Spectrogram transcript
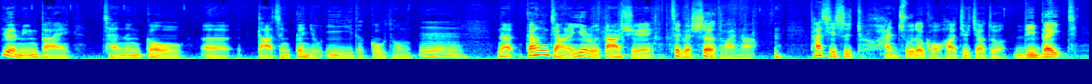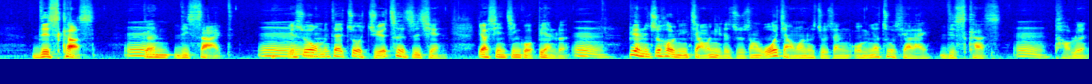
越明白才能够呃达成更有意义的沟通？嗯，那刚刚讲了耶鲁大学这个社团啊。它其实喊出的口号就叫做 debate、discuss 跟 decide。嗯，比如说我们在做决策之前，要先经过辩论，嗯，辩论之后你讲完你的主张，我讲完我的主张，我们要坐下来 discuss，嗯，讨论，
